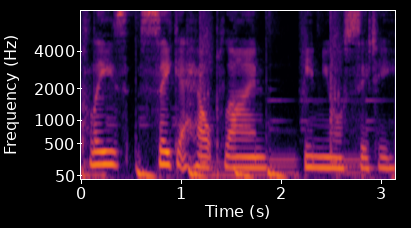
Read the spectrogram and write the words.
please seek a helpline in your city.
